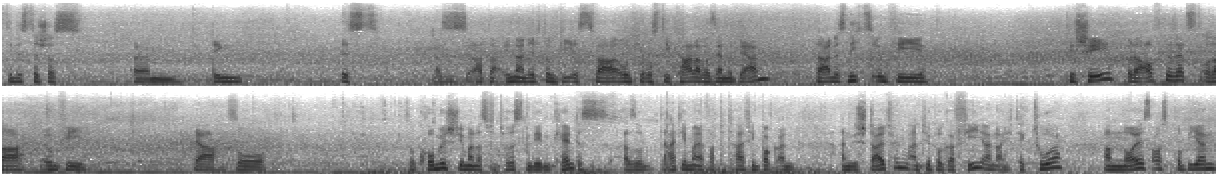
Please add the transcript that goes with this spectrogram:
stilistisches ähm, Ding ist. Also es hat eine Inneneinrichtung, die ist zwar irgendwie rustikal, aber sehr modern. Daran ist nichts irgendwie Klischee oder aufgesetzt oder irgendwie ja so so komisch, wie man das von Touristenläden kennt. Das, also da hat jemand einfach total viel Bock an, an Gestaltung, an Typografie, an Architektur, am Neues ausprobieren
